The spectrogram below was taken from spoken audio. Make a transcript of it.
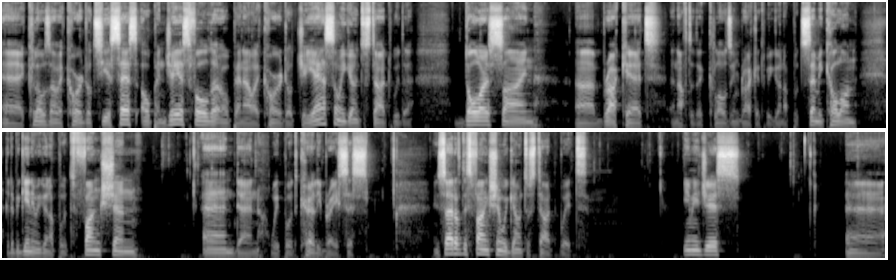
uh, close our core.css open JS folder open our core.js and we're going to start with a dollar sign uh, bracket and after the closing bracket we're gonna put semicolon. At the beginning we're gonna put function and then we put curly braces. Inside of this function we're going to start with images uh,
